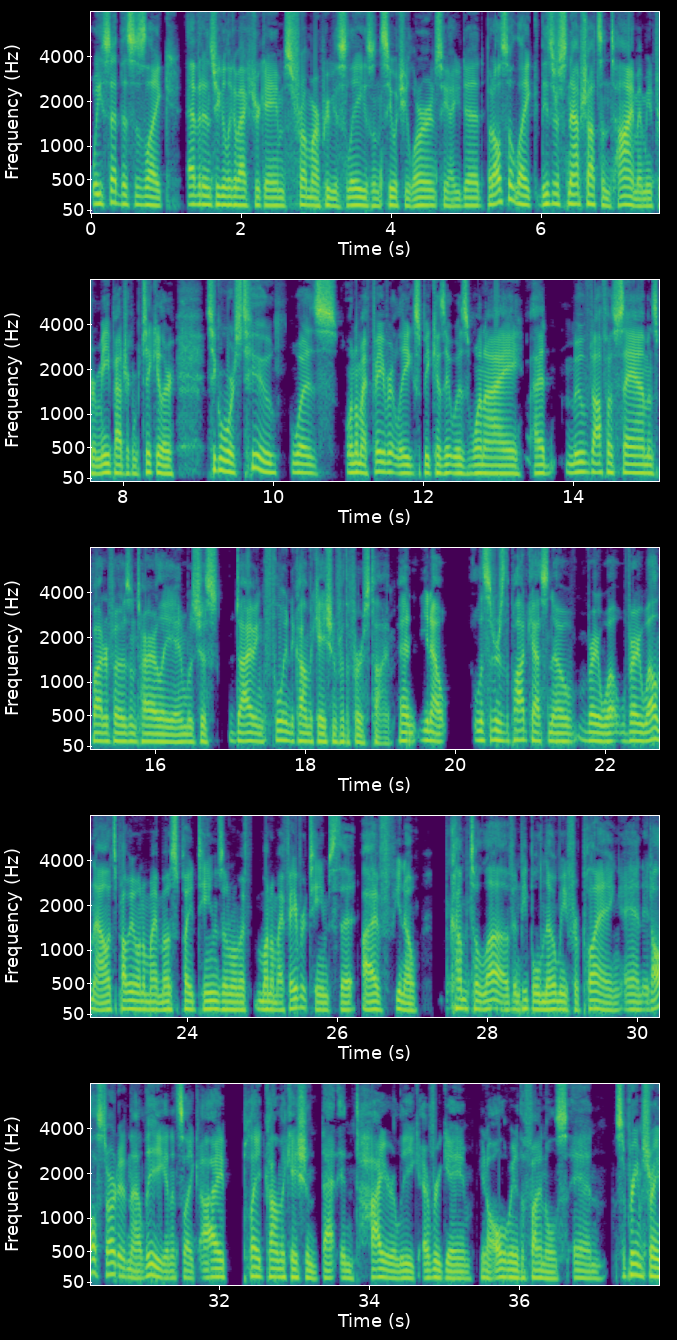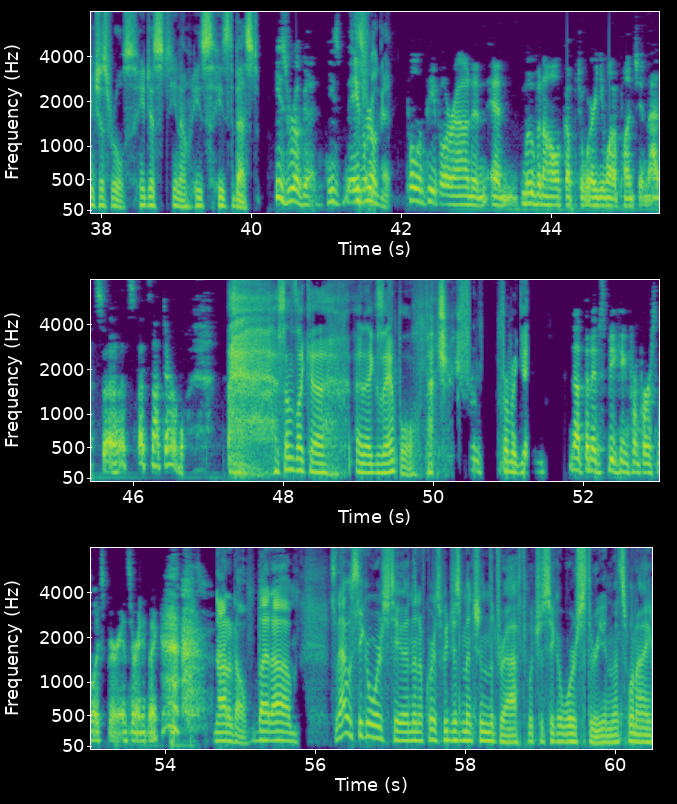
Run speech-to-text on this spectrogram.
we said this is like evidence you can look back at your games from our previous leagues and see what you learned, see how you did. But also, like, these are snapshots in time. I mean, for me, Patrick in particular, Secret Wars 2 was one of my favorite leagues because it was when I, I had moved off of Sam and Spider Foes entirely and was just diving fully into Convocation for the first time. And, you know, listeners of the podcast know very well very well now it's probably one of my most played teams and one of my one of my favorite teams that I've you know come to love and people know me for playing and it all started in that league and it's like i played convocation that entire league every game you know all the way to the finals and supreme strange just rules. He just you know he's he's the best. He's real good. He's he's real good. pulling people around and and moving a hulk up to where you want to punch him. That's uh, that's that's not terrible. Sounds like a an example patrick from from a game not that I'm speaking from personal experience or anything. Not at all. But um, so that was Secret Wars 2. And then, of course, we just mentioned the draft, which was Secret Wars 3. And that's when I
